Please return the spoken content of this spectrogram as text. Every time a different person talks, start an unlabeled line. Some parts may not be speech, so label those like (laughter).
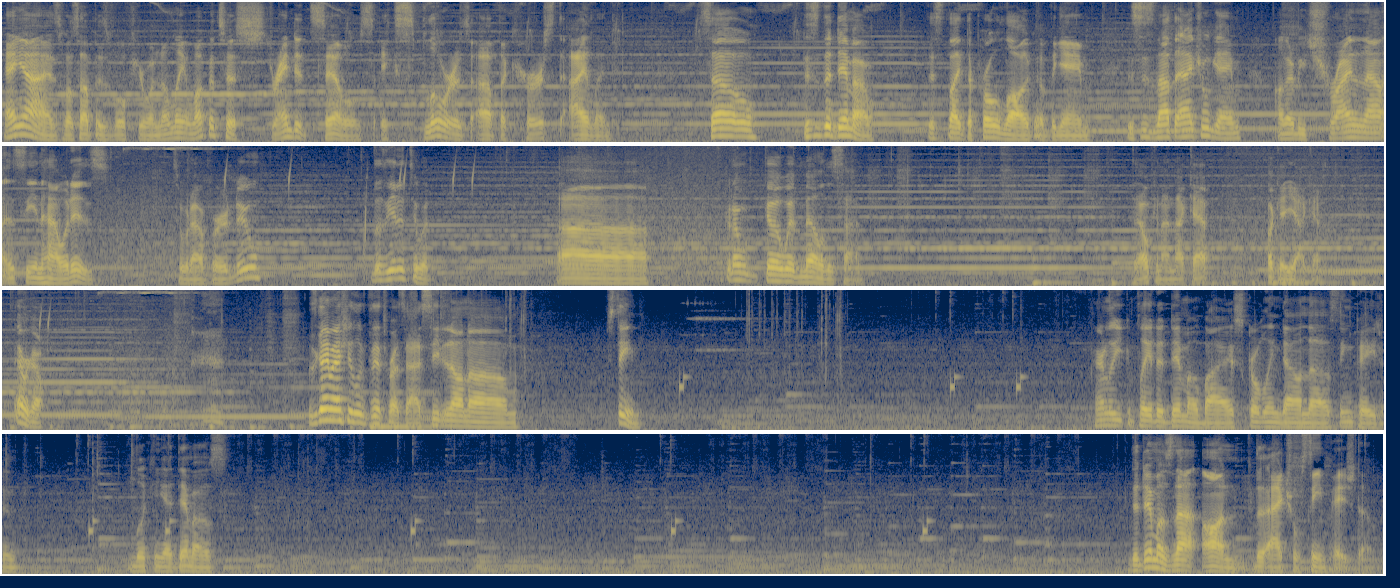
Hey guys, what's up? It's Volf here one only, and welcome to Stranded Sails, Explorers of the Cursed Island. So, this is the demo. This is like the prologue of the game. This is not the actual game. I'm going to be trying it out and seeing how it is. So without further ado, let's get into it. Uh, I'm going to go with Mel this time. The hell, can I not cap? Okay, yeah, I can. There we go. This game actually looks interesting. I see it on um, Steam. Apparently you can play the demo by scrolling down the Steam page and looking at demos. The demo's not on the actual Steam page though.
